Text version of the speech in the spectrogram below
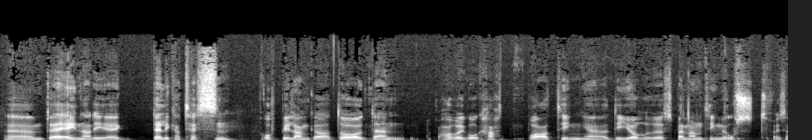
Det er en av de delikatessen oppe i Langgata. og Den har jeg òg hatt bra ting. Eh, De gjør spennende ting med ost, f.eks.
